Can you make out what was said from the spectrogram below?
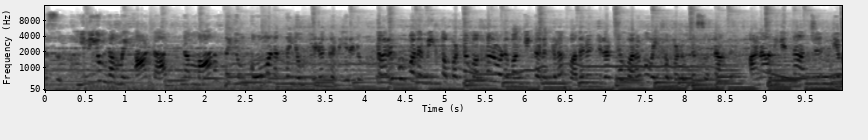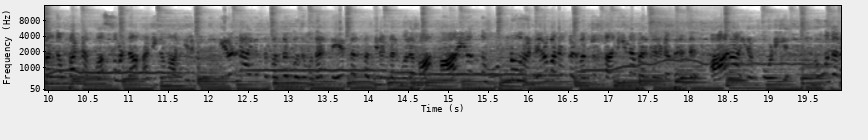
அரசு. இனியும் நம்மை ஆண்டால் நம் மானத்தையும் கோமணத்தையும் இழக்க நேரிடும் கருப்பு பணம் மீட்கப்பட்டு மக்களோட வங்கி கணக்குல பதினஞ்சு லட்சம் வரவு வைக்கப்படும் சொன்னாங்க. ஆனா அது என்னாச்சு? இவங்க பண்ண வசூல் தான் அதிகமாகி இருக்கு இரண்டாயிரத்து பத்தொன்பது முதல் தேர்தல் பத்திரங்கள் மூலமா ஆயிரத்து முன்னூறு நிறுவனங்கள் மற்றும் தனிநபர்களிடமிருந்து ஆறாயிரம் கோடியை நூதன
